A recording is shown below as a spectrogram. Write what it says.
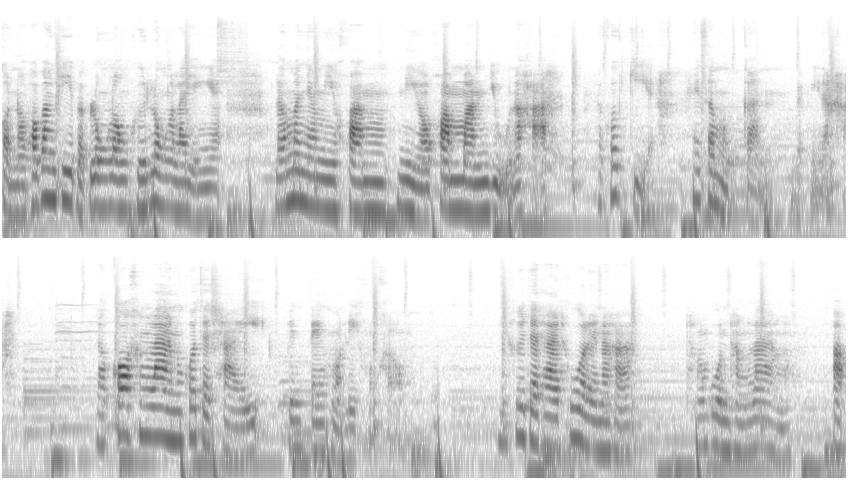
ก่อนเนาะเพราะบางทีแบบลงรองพื้นลงอะไรอย่างเงี้ยแล้วมันยังมีความเหนียวความมันอยู่นะคะ แล้วก็เกลี่ยให้เสมอกันแบบนี้นะคะ แล้วก็ข้างล่างนุ่นก็จะใช้เป็นแปรงหัวเล็กของ นี่คือจะทาทั่วเลยนะคะ ทั้งบนทั้งล่าง ปรับ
